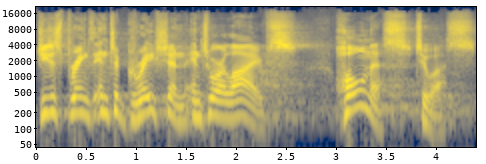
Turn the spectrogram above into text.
Jesus brings integration into our lives, wholeness to us.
